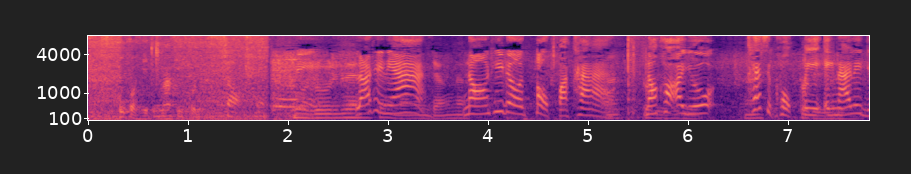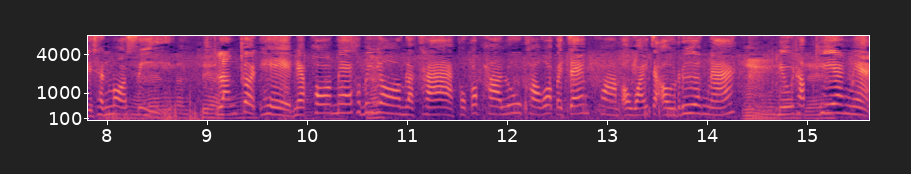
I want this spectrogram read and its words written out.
ค่ะผู้ก่อเหตุมากี่คนสองคนพูดรู้เรื่องแล้วทีเนี้ยดังนะน้องที่โดนตบอะค่ะ น้องเขาอายุ แค่ 16 ปีเองนะเรียนอยู่ชั้นม .4 หลังเกิดเหตุเนี่ยพ่อแม่เขาไม่ยอมละค่ะเขาก็พาลูกเขาว่าไปแจ้งความเอาไว้จะเอาเรื่องนะ อืม ดิวทับเที่ยงเนี่ย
